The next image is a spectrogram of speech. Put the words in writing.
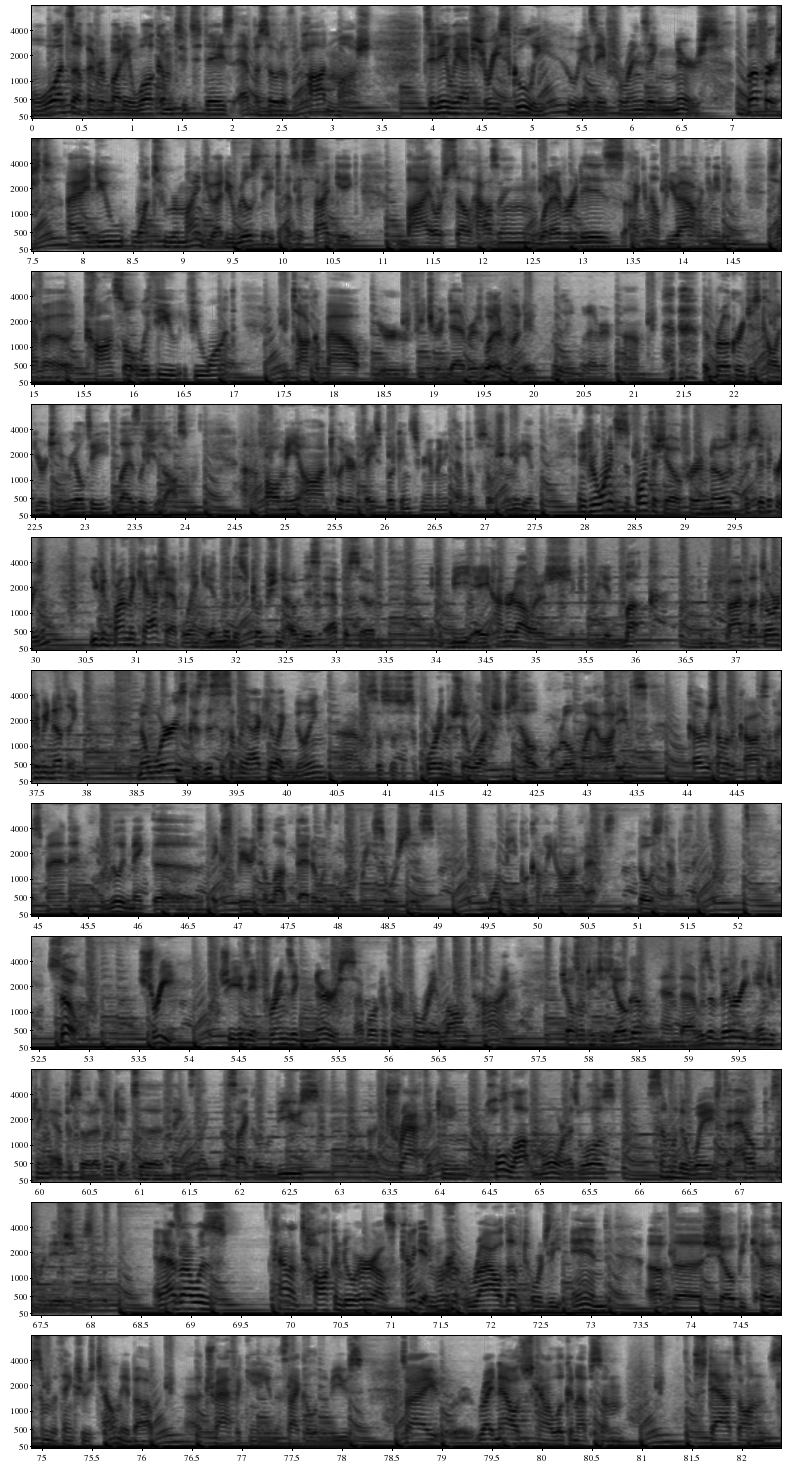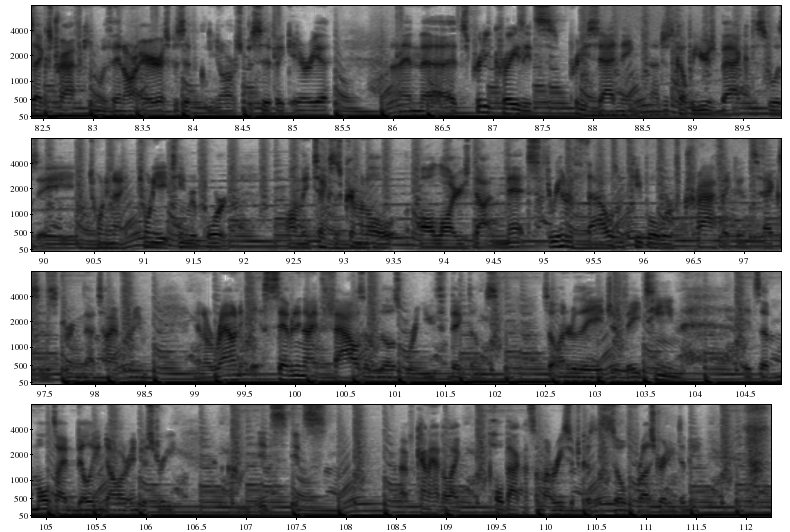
What's up, everybody? Welcome to today's episode of Podmosh. Today we have Cherie Schooley, who is a forensic nurse. But first, I do want to remind you I do real estate as a side gig. Buy or sell housing, whatever it is, I can help you out. I can even just have a consult with you if you want and talk about your future endeavors, whatever you want to do, really, whatever. Um, the brokerage is called Your Team Realty. Leslie, she's awesome. Uh, follow me on Twitter and Facebook, Instagram, any type of social media. And if you're wanting to support the show for no specific reason, you can find the Cash App link in the description of this episode. It could be a hundred dollars, it could be a buck, it could be five bucks, or it could be nothing. No worries, because this is something I actually like doing. Um, so, so, so supporting the show will actually just help grow my audience, cover some of the costs that I spend, and, really make the experience a lot better with more resources, more people coming on, that's those type of things. So, Cherie, she is a forensic nurse. I've worked with her for a long time. She also teaches yoga, and uh, it was a very interesting episode as we get into things like the cycle of abuse, uh, trafficking, and a whole lot more, as well as some of the ways to help with some of the issues. And as I was kind of talking to her, I was kind of getting riled up towards the end of the show because of some of the things she was telling me about uh, trafficking and the cycle of abuse. So I, right now, I was just kind of looking up some stats on sex trafficking within our area, specifically our specific area, and uh, it's pretty crazy. It's pretty saddening. Uh, just a couple years back, this was a 2018 report on the Texas Criminal All Lawyers.net. 300,000 people were trafficked in Texas during that time frame, and around 79,000 of those were youth victims. So under the age of 18, it's a multi-billion-dollar industry. Um, it's it's I've kind of had to like pull back on some of my research because it's so frustrating to me.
